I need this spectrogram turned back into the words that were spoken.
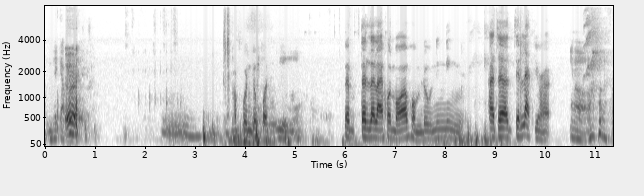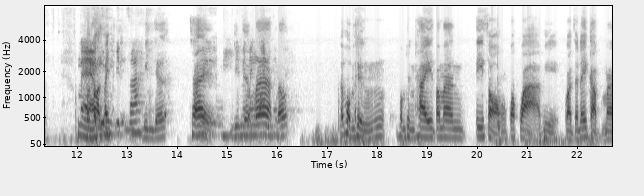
คุณได้กลับมาแล้ว ขอบคุณทุกคนแต่แต่หลายๆ คนบอกว่าผมดูนิ่งๆ อาจจะเจ็ตแลกอยู่ฮะอ๋อแหมเพราะตอนไปคุณบินซะ บินเยอะ ใช่บินไปเยอะแงมากวันแล้ว แล้วผมถึงผมถึงไทยประมาณตีสองกว่าๆพี่ กว่าจะได้กลับมา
